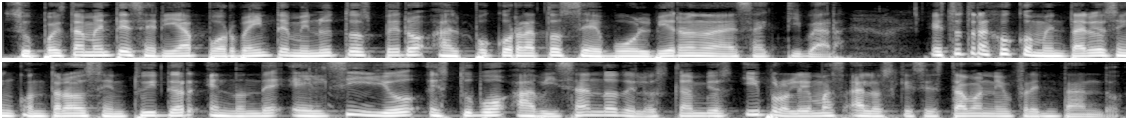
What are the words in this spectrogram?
Supuestamente sería por 20 minutos, pero al poco rato se volvieron a desactivar. Esto trajo comentarios encontrados en Twitter en donde el CEO estuvo avisando de los cambios y problemas a los que se estaban enfrentando.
